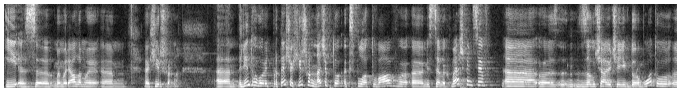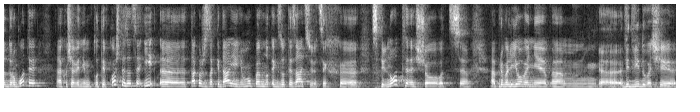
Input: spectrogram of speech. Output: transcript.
і з меморіалами ем, е, Хіршферна. Е, Лінд говорить про те, що Хіршфорн начебто експлуатував е, місцевих мешканців, е, е, залучаючи їх до роботи, до роботи, е, хоча він їм платив кошти за це, і е, також закидає йому певну екзотизацію цих е, спільнот, е, що от е, привалійовані ем, е, відвідувачі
